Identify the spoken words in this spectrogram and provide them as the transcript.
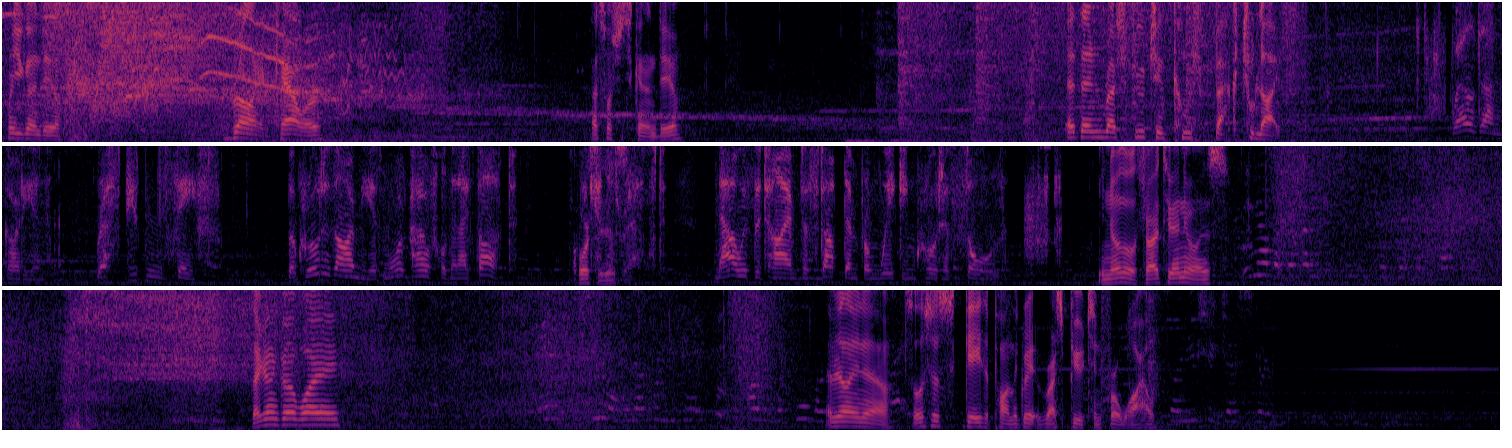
What are you gonna do? Run like a coward. That's what she's gonna do. And then Rasputin comes back to life. Well done, Guardian. Rasputin is safe. Lokrota's army is more powerful than I thought. Of course it is. Rest. Now is the time to stop them from waking Crota's soul. You know they'll try to anyways. Is that gonna go away? Evidently no. So let's just gaze upon the great Rasputin for a while.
